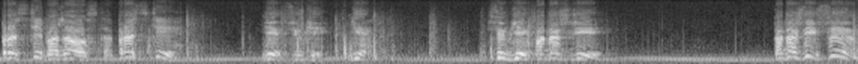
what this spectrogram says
Прости, пожалуйста, прости. Нет, Сергей, нет. Сергей, подожди. Подожди, сын.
